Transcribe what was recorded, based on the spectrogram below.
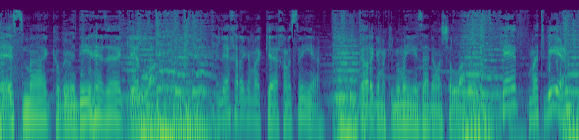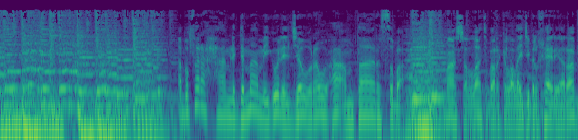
باسمك وبمدينتك. يلا. اللي آخر رقمك 500 أنت ورقمك المميز هذا ما شاء الله. كيف ما تبيع. أبو فرح من الدمام يقول الجو روعة أمطار الصباح. ما شاء الله تبارك الله الله يجيب الخير يا رب.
